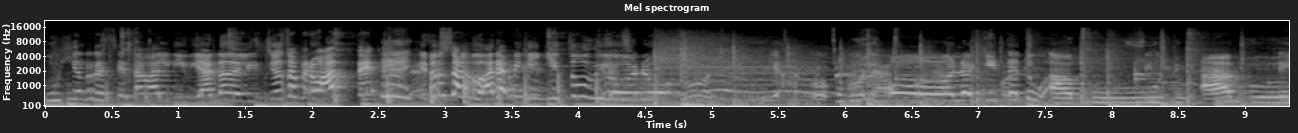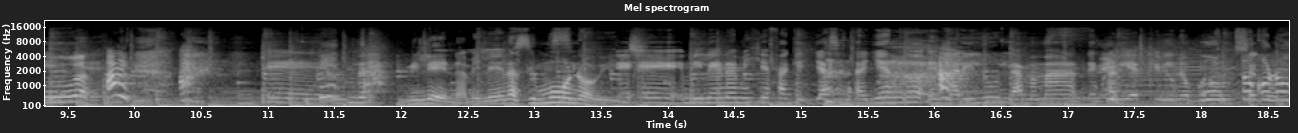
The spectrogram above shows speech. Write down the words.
kuchen receta valdiviana deliciosa, pero antes quiero saludar a mi niñito de oro. Hola. Hola, aquí está tu abu, tu abu. Ay, ay, Eh, Milena, Milena Simonovich. eh, eh, Milena, mi jefa, que ya se está yendo, es Marilu, la mamá de Javier, que vino por un segundo.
